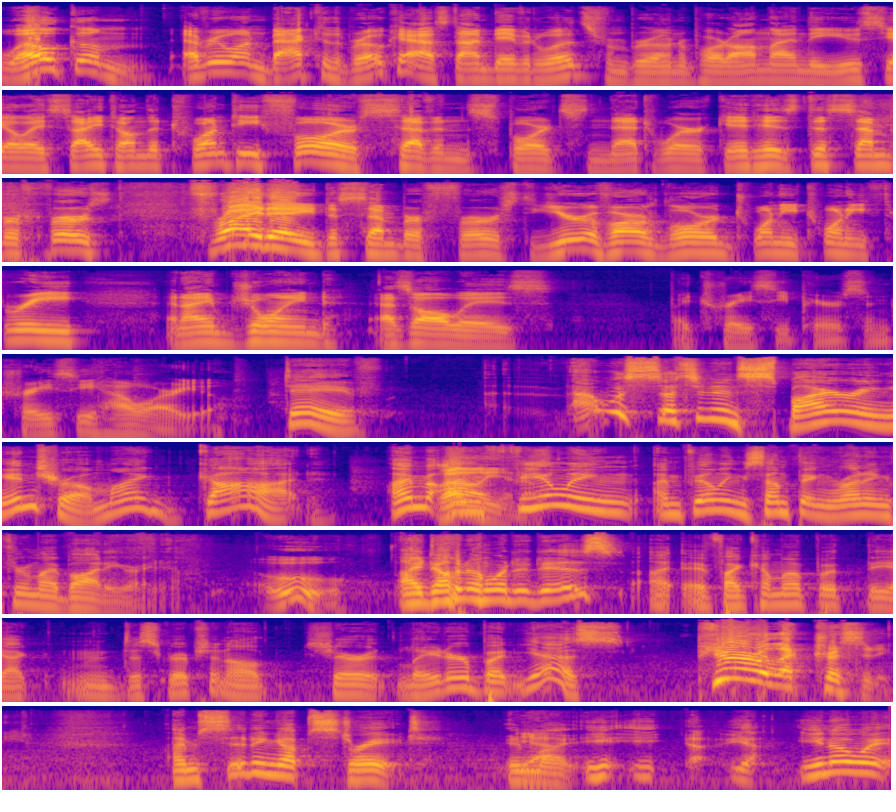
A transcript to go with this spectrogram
Welcome, everyone, back to the broadcast. I'm David Woods from Bruin Report Online, the UCLA site on the 24 7 Sports Network. It is December 1st, Friday, December 1st, year of our Lord 2023. And I am joined, as always, by Tracy Pearson. Tracy, how are you? Dave, that was such an inspiring intro. My God. I'm, Well, I'm you know. feeling I'm feeling something running through my body right now. Ooh, I don't know what it is. I, if I come up with the uh, description, I'll share it later. But yes, pure electricity. I'm sitting up straight in Yeah. my uh, yeah. You know what?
